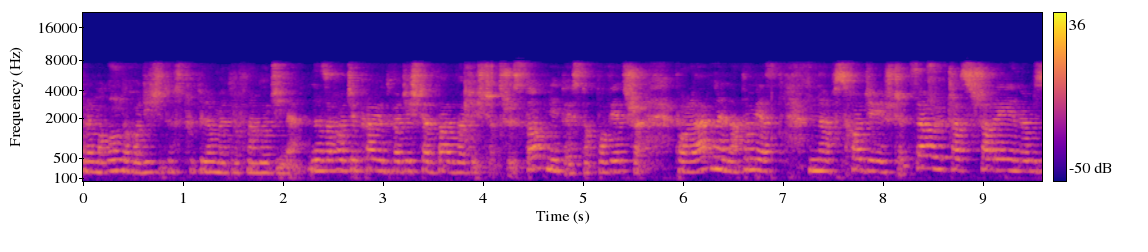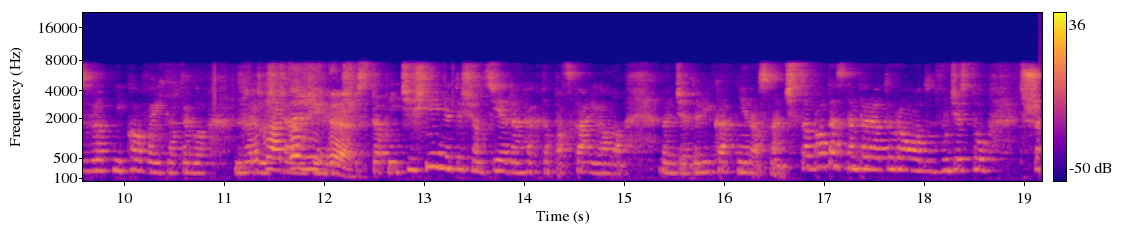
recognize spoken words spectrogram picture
które mogą dochodzić do 100 km na godzinę. Na zachodzie kraju 22-23 stopnie, to jest to powietrze polarne, natomiast na wschodzie jeszcze cały czas szaleje nam zwrotnikowe i dlatego też 29 idę. stopni ciśnienie, 1001 hektopaskali, ono będzie delikatnie rosnąć. Sobota z temperaturą od 23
